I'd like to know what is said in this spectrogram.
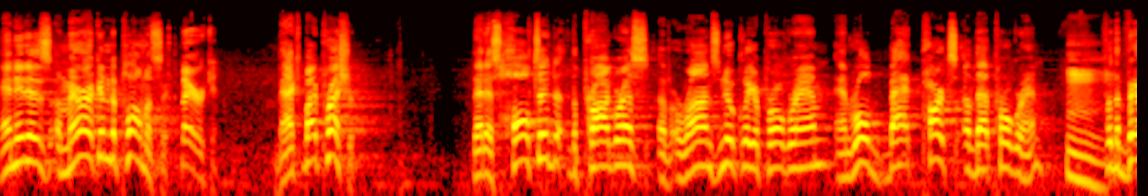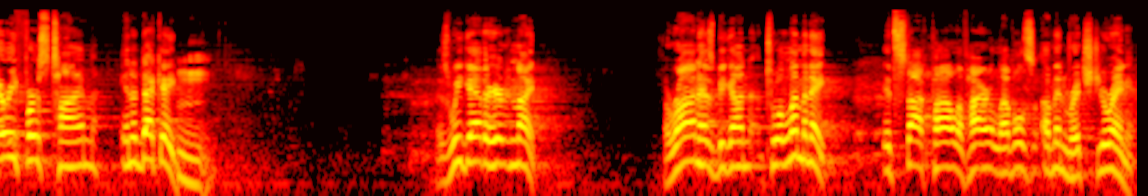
And it is American diplomacy, American, backed by pressure, that has halted the progress of Iran's nuclear program and rolled back parts of that program hmm. for the very first time in a decade. Hmm. As we gather here tonight, Iran has begun to eliminate its stockpile of higher levels of enriched uranium.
